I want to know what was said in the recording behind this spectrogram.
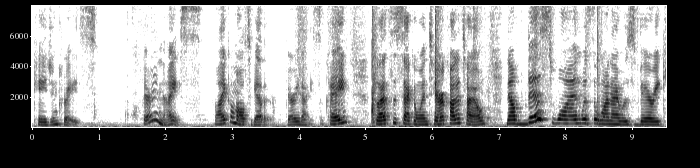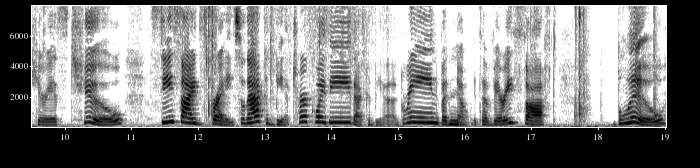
Cajun Craze. Very nice. I like them all together. Very nice. Okay. So that's the second one, terracotta tile. Now this one was the one I was very curious to. Seaside spray. So that could be a turquoisey, that could be a green, but no, it's a very soft blue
